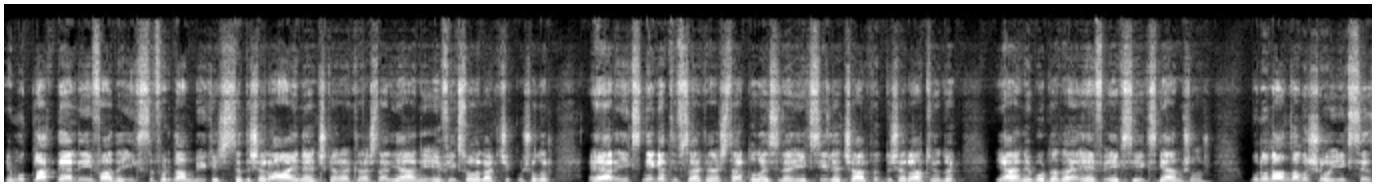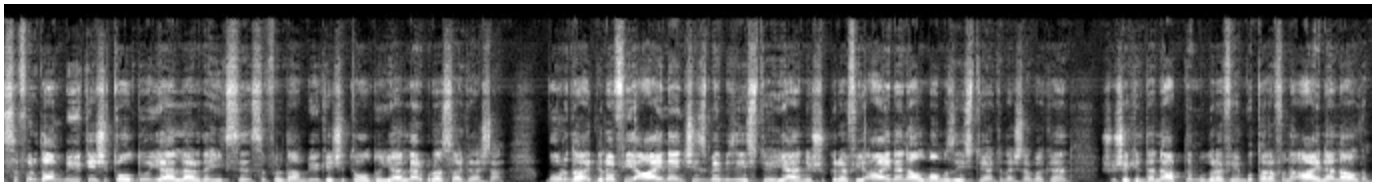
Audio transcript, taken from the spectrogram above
E, mutlak değerli ifade x sıfırdan büyük eşitse dışarı aynen çıkar arkadaşlar. Yani fx olarak çıkmış olur. Eğer x negatifse arkadaşlar dolayısıyla eksiyle çarpıp dışarı atıyorduk. Yani burada da f eksi x gelmiş olur. Bunun anlamı şu. X'in sıfırdan büyük eşit olduğu yerlerde X'in sıfırdan büyük eşit olduğu yerler burası arkadaşlar. Burada grafiği aynen çizmemizi istiyor. Yani şu grafiği aynen almamızı istiyor arkadaşlar. Bakın şu şekilde ne yaptım? Bu grafiğin bu tarafını aynen aldım.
